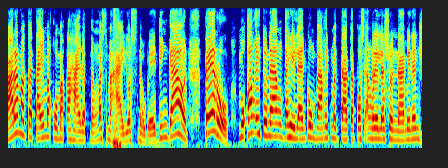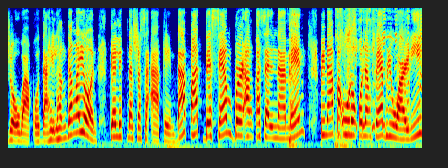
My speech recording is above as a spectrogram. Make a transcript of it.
para magka-time ako makahanap ng mas maayos na wedding gown. Pero mukhang ito na ang dahilan kung bakit magtatapos ang relasyon namin ng jowa ko dahil hanggang ngayon, galit na siya sa akin. Dapat December ang kasal namin. Pinapaurong ko ng February,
